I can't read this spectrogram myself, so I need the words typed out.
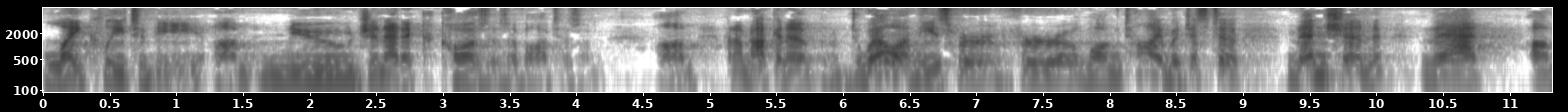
likely to be um, new genetic causes of autism. Um, and I'm not going to dwell on these for, for a long time, but just to mention that um,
